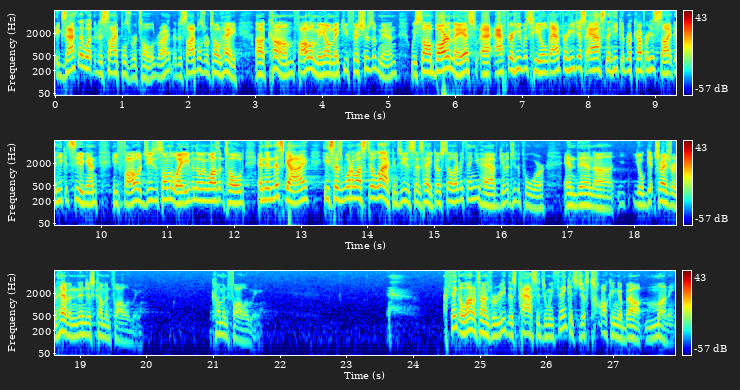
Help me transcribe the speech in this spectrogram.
exactly what the disciples were told, right? The disciples were told, hey, uh, come, follow me, I'll make you fishers of men. We saw Bartimaeus uh, after he was healed, after he just asked that he could recover his sight, that he could see again. He followed Jesus on the way, even though he wasn't told. And then this guy, he says, what do I still lack? And Jesus says, hey, go sell everything you have, give it to the poor, and then uh, you'll get treasure in heaven, and then just come and follow me. Come and follow me. I think a lot of times we read this passage and we think it's just talking about money.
